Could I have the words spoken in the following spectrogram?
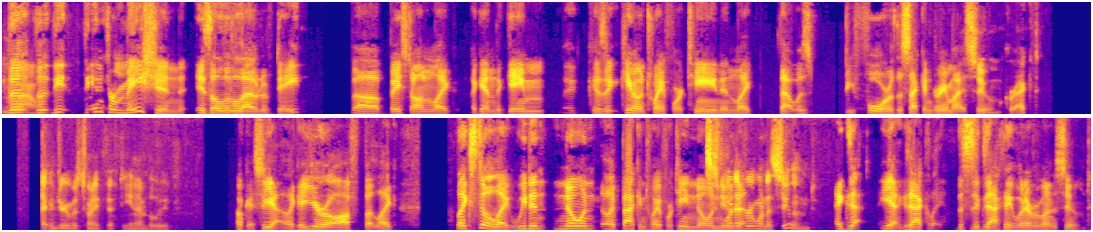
The, wow. the the the information is a little out of date, uh, based on like again the game because it came out in 2014 and like that was before the second dream, I assume. Correct? Second dream was 2015, I believe. Okay, so yeah, like a year off, but like like still like we didn't no one like back in 2014 no This one is knew what that everyone assumed. Exact. Yeah, exactly. This is exactly what everyone assumed.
